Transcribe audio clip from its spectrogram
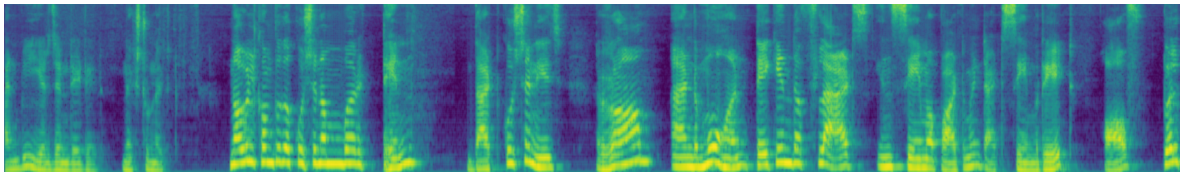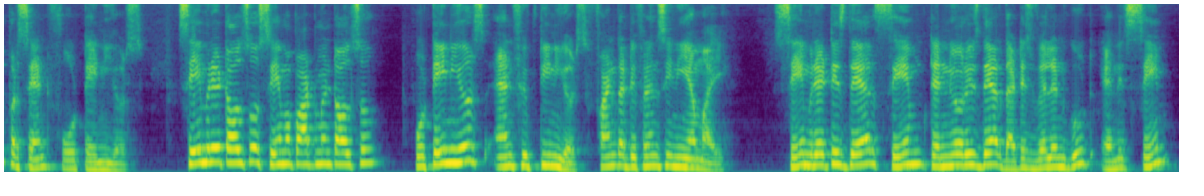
can be here generated next to next. Now we'll come to the question number 10. That question is Ram and Mohan taken the flats in same apartment at same rate of 12% for 10 years. Same rate also, same apartment also for 10 years and 15 years. Find the difference in EMI. Same rate is there, same tenure is there, that is well and good and is same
